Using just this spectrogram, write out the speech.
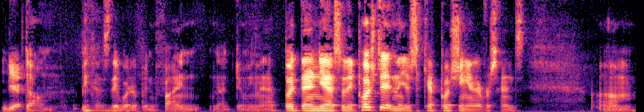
yeah. dumb because they would have been fine not doing that. But then yeah, so they pushed it and they just kept pushing it ever since. Um,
